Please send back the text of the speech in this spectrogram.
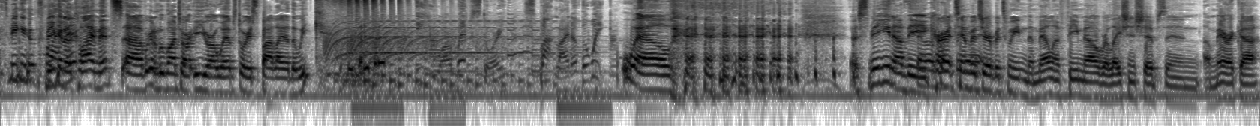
Speaking of speaking climate, of climates, uh, we're gonna move on to our EUR Web Story Spotlight of the Week. EUR Web Story Spotlight of the Week. Well, speaking of the So current temperature between the male and female relationships in America,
